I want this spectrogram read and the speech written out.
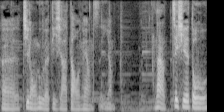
呃基隆路的地下道那样子一样。那这些都。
